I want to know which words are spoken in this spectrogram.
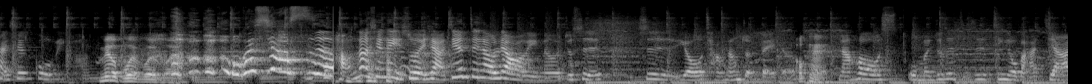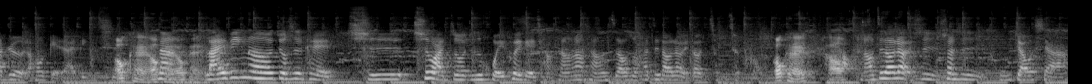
海鲜过敏吗？没有，不会，不会，不会。我快吓死了。好，那先跟你说一下，今天这道料理呢，就是是由厂商准备的。OK 然后我们就是只是精油把它加热，然后给来宾吃。OK OK OK。来宾呢，就是可以吃吃完之后，就是回馈给厂商，让厂商知道说他这道料理到底成不成功。OK，好然后这道料理是算是胡椒虾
